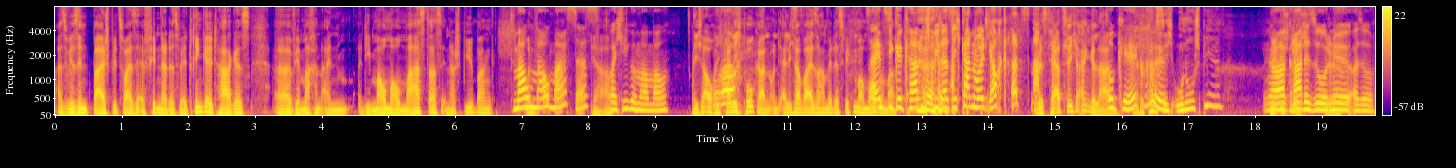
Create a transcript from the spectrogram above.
Also wir sind beispielsweise Erfinder des Welttrinkgeldtages. Äh, wir machen einen, die Mau Mau Masters in der Spielbank. Mau Und- Mau Masters? Ja. Oh, ich liebe Mau Mau. Ich auch, ich kann nicht pokern und ehrlicherweise haben wir deswegen Mau Mau Das einzige gemacht. Kartenspiel, das ich kann, wollte ich auch gerade Du sagen. bist herzlich eingeladen. Okay, Du kannst cool. nicht Uno spielen? Ja, Nee, gerade so, Nee. nö, also,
